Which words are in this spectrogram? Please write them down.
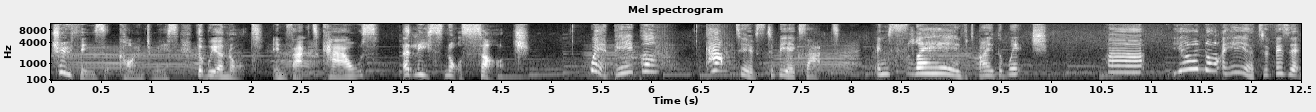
Truth is, kind miss, that we are not, in fact, cows. At least not such. We're people. Captives, to be exact. Enslaved by the witch. Uh, you're not here to visit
